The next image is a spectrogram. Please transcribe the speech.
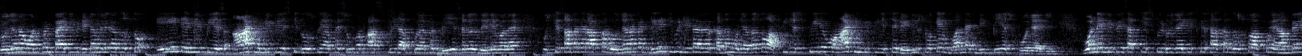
रोज़ाना 1.5 जीबी डेटा मिलेगा दोस्तों 8 एमबीपीएस 8 एमबीपीएस की दोस्तों यहाँ पे सुपर फास्ट स्पीड आपको यहाँ पे बीएसएनएल देने वाला है। उसके साथ अगर आपका रोज़ाना का डेढ़ जीबी डेटा अगर खत्म हो जाता तो आपकी जो स्पीड है वो 8 एमबीपीएस से रिड्यूस होकर 1 एमबीपीएस हो जाएगी। 1 एमबीपीएस आपकी स्पीड हो जाएगी। इसके साथ साथ दोस्तों आपको यहाँ पे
